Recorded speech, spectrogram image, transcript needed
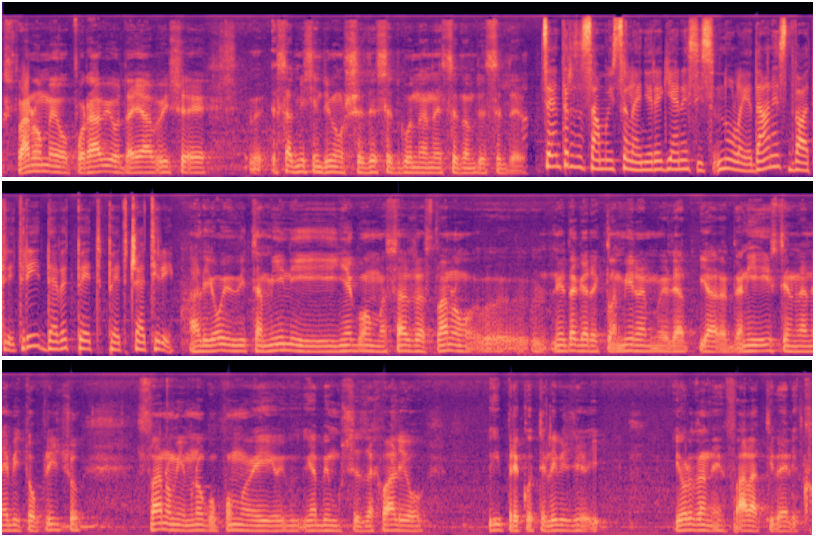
Stvarno me oporavio da ja više, sad mislim da imam 60 godina, ne 79. Centar za samoiselenje Regenesis 011 233 9554. Ali ovi vitamini i njegova masaža, stvarno, ne da ga reklamiram, jer ja, ja da nije istina, ne bi to pričao, stvarno mi je mnogo pomoć i ja bih mu se zahvalio i preko televizije. Jordane, hvala ti veliko.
